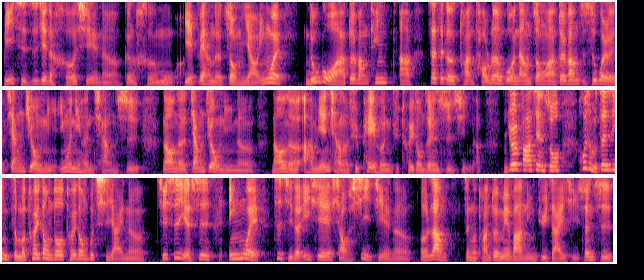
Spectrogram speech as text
彼此之间的和谐呢跟和睦啊，也非常的重要，因为。如果啊，对方听啊，在这个团讨论的过程当中啊，对方只是为了将就你，因为你很强势，然后呢将就你呢，然后呢啊勉强的去配合你去推动这件事情呢，你就会发现说，为什么这件事情怎么推动都推动不起来呢？其实也是因为自己的一些小细节呢，而让整个团队没有办法凝聚在一起，甚至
